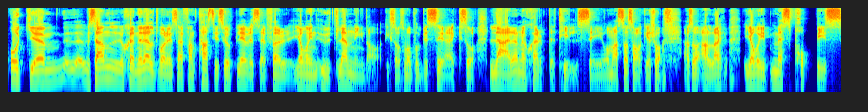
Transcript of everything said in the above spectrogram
och um, sen generellt var det en så här fantastisk upplevelse för jag var en utlänning då, liksom, som var på besök. Så lärarna skärpte till sig och massa saker. Så, alltså alla, jag var ju mest poppis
